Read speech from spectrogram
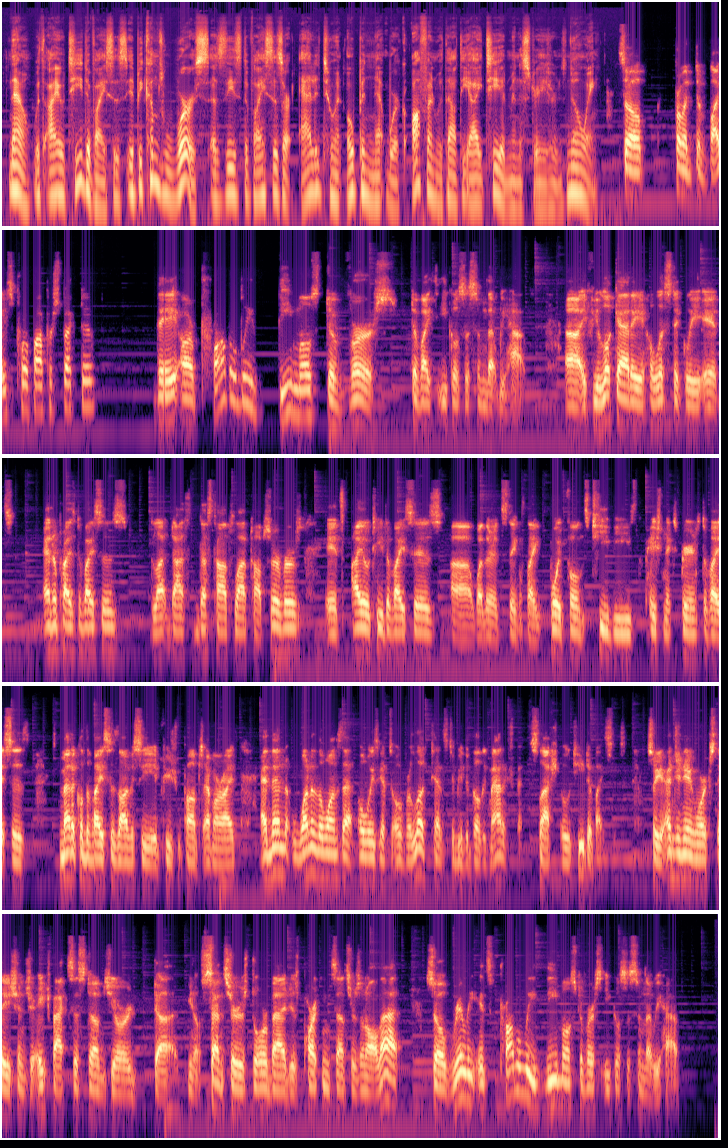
Now, with IoT devices, it becomes worse as these devices are added to an open network, often without the IT administrators knowing. So, from a device profile perspective, they are probably the most diverse device ecosystem that we have. Uh, if you look at it holistically, it's enterprise devices, desktops, laptop servers, it's IoT devices, uh, whether it's things like VoIP phones, TVs, patient experience devices, medical devices, obviously infusion pumps, MRIs, and then one of the ones that always gets overlooked tends to be the building management slash OT devices. So your engineering workstations, your HVAC systems, your uh, you know sensors, door badges, parking sensors, and all that. So really, it's probably the most diverse ecosystem that we have.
